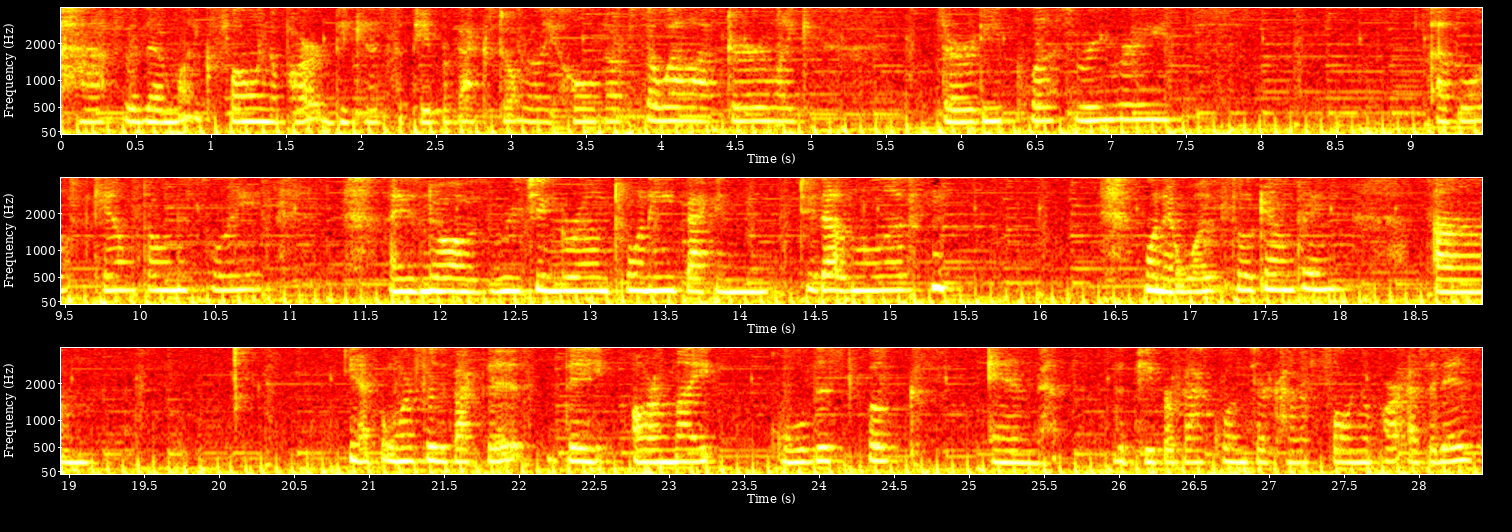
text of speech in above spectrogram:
half of them like falling apart because the paperbacks don't really hold up so well after like 30 plus rereads. I've lost count honestly. I just know I was reaching around 20 back in 2011 when it was still counting. Um, yeah, if it weren't for the fact that they are my oldest books and the paperback ones are kind of falling apart as it is,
